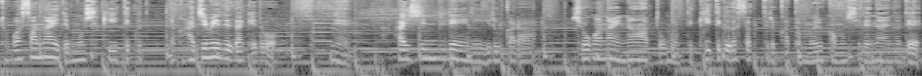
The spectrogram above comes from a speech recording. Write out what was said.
飛ばさないでもし聞いてくなんか初めてだけどね配信リレーにいるからしょうがないなと思って聞いてくださってる方もいるかもしれないので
